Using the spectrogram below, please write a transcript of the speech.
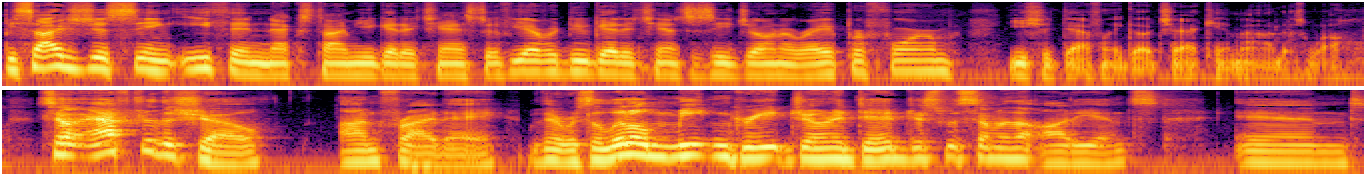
besides just seeing Ethan next time you get a chance to, if you ever do get a chance to see Jonah Ray perform, you should definitely go check him out as well. So after the show on Friday, there was a little meet and greet Jonah did just with some of the audience, and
